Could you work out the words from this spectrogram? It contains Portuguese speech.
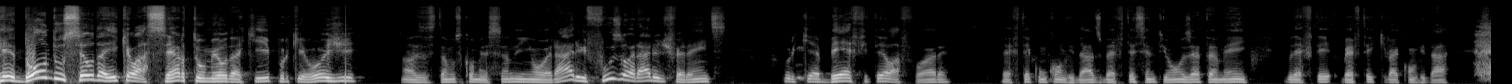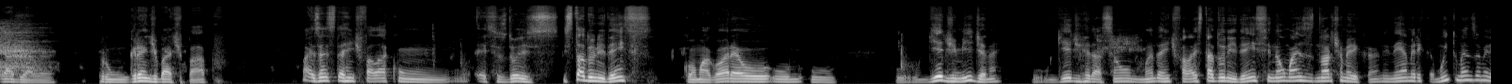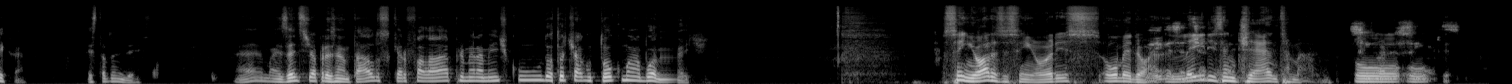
Arredonda o seu daí que eu acerto o meu daqui, porque hoje nós estamos começando em horário e fuso horário diferentes, porque é BFT lá fora, BFT com convidados, BFT 111 é também o BFT, BFT que vai convidar Gabi para um grande bate-papo. Mas antes da gente falar com esses dois estadunidenses, como agora é o, o, o, o guia de mídia, né? O guia de redação manda a gente falar estadunidense, não mais norte-americano e nem americano, muito menos americano. É estadunidense. É, mas antes de apresentá-los, quero falar primeiramente com o Dr. Tiago Toco. Uma boa noite. Senhoras e senhores, ou melhor, ladies, ladies and gentlemen, o, o,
